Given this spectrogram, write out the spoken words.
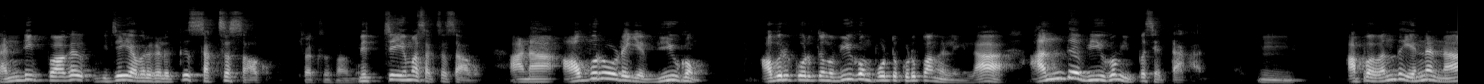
கண்டிப்பாக விஜய் அவர்களுக்கு சக்சஸ் ஆகும். சக்சஸ் ஆகும். நிச்சயமா சக்சஸ் ஆகும். ஆனா அவருடைய வியூகம் அவருக்கு ஒருத்தவங்க வியூகம் போட்டு கொடுப்பாங்க இல்லைங்களா? அந்த வியூகம் இப்ப செட் ஆகாது. ம். அப்ப வந்து என்னன்னா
